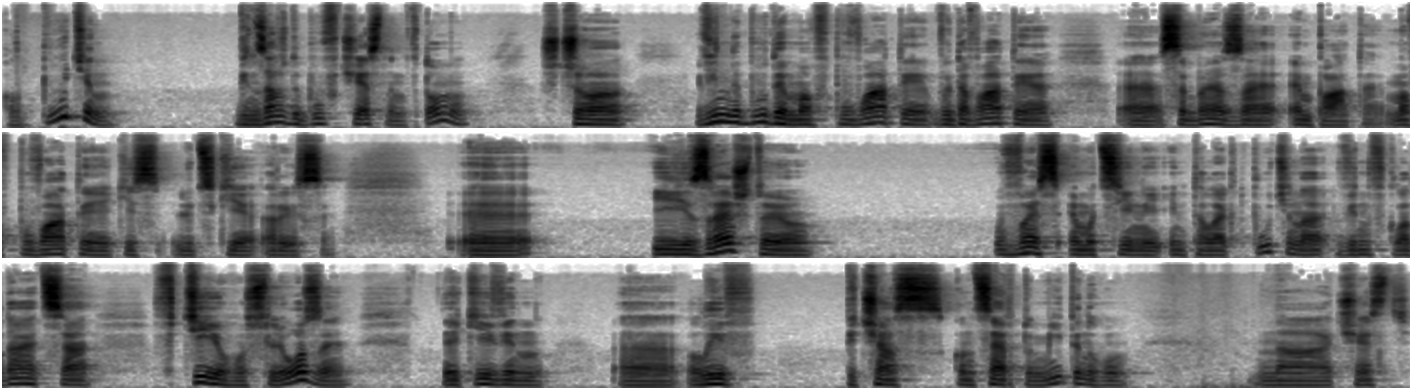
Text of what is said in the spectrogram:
Але Путін він завжди був чесним в тому, що він не буде мавпувати, видавати е, себе за емпата, мавпувати якісь людські риси. Е, І зрештою, весь емоційний інтелект Путіна він вкладається в ті його сльози, які він е, лив під час концерту мітингу на честь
